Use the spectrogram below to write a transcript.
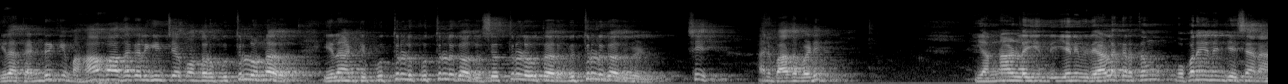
ఇలా తండ్రికి మహాబాధ కలిగించే కొందరు పుత్రులు ఉన్నారు. ఇలాంటి పుత్రులు పుత్రులు కాదు శత్రులు అవుతారు మిత్రులు కాదు వీళ్ళు. ఛీ! అని బాధపడి ఎన్నాళ్ళు ఎనిమిదేళ్ళ క్రితం ఉపనయనం చేశానా?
